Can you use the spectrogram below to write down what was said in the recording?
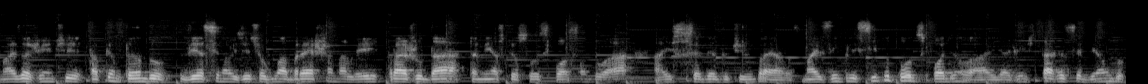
mas a gente está tentando ver se não existe alguma brecha na lei para ajudar também as pessoas que possam doar a isso ser dedutível para elas mas em princípio todos podem doar e a gente está recebendo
